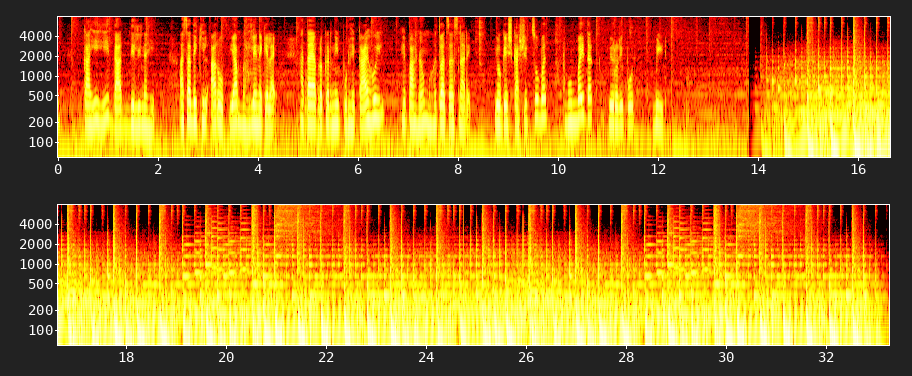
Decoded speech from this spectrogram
काहीही दाद दिली नाही असा देखील आरोप या महिलेने केलाय. आता या प्रकरणी पुढे काय होईल हे पाहणं महत्त्वाचं असणार आहे. योगेश काशीत सोबत मुंबई तक ब्युरो रिपोर्ट बीड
